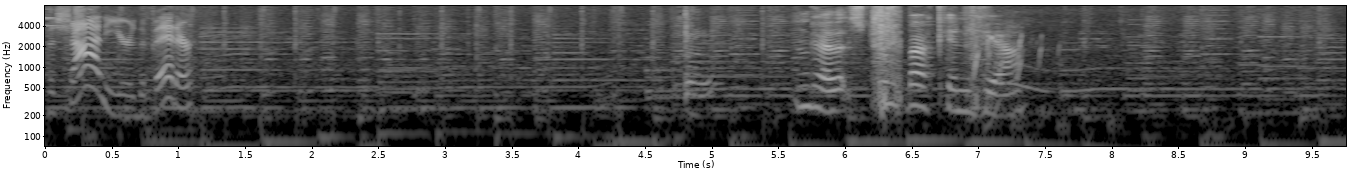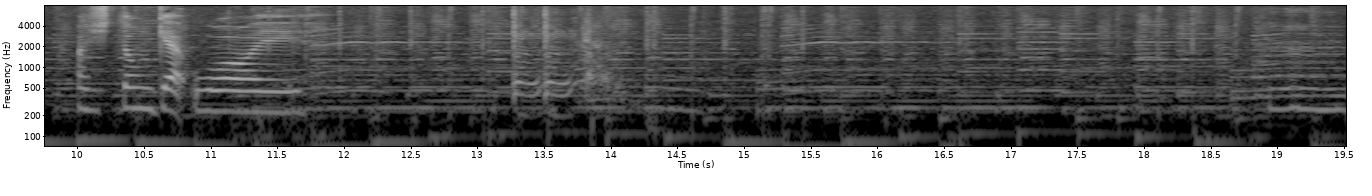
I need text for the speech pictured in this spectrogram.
The shinier, the better. Okay, let's jump back in here. I just don't get why. Um,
